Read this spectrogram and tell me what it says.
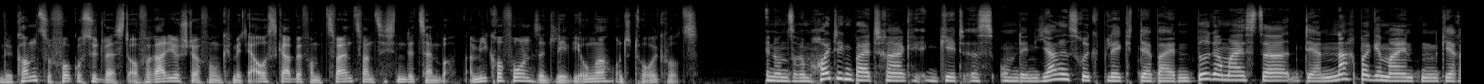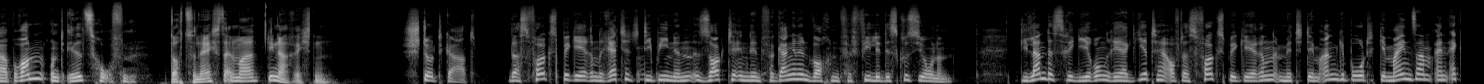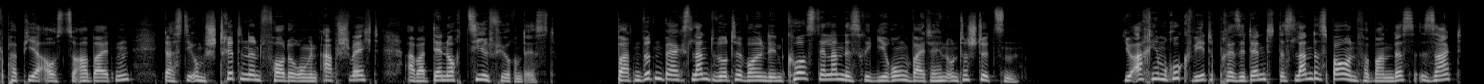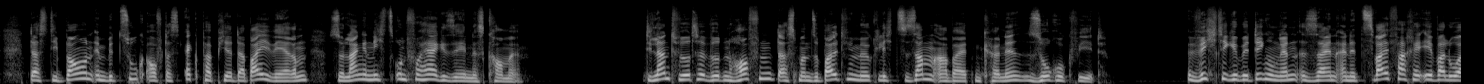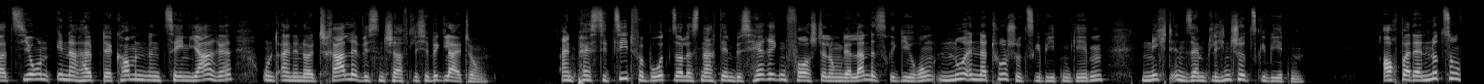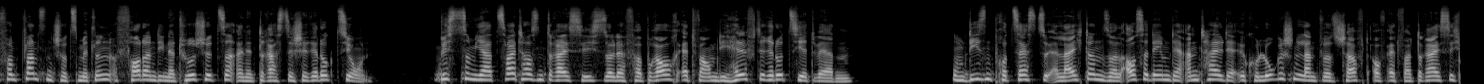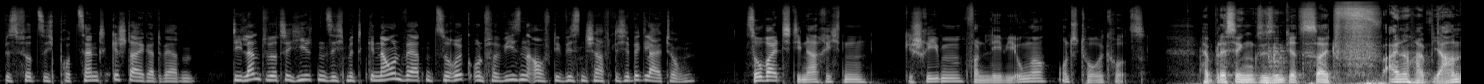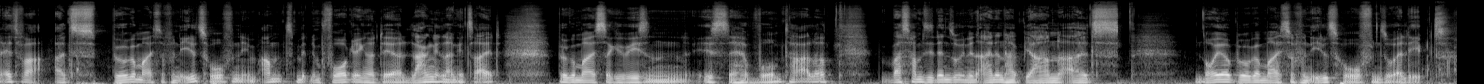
Willkommen zu Fokus Südwest auf Radio Störfunk mit der Ausgabe vom 22. Dezember. Am Mikrofon sind Levi Unger und Tore Kurz. In unserem heutigen Beitrag geht es um den Jahresrückblick der beiden Bürgermeister der Nachbargemeinden Gerabronn und Ilshofen. Doch zunächst einmal die Nachrichten. Stuttgart. Das Volksbegehren Rettet die Bienen sorgte in den vergangenen Wochen für viele Diskussionen. Die Landesregierung reagierte auf das Volksbegehren mit dem Angebot, gemeinsam ein Eckpapier auszuarbeiten, das die umstrittenen Forderungen abschwächt, aber dennoch zielführend ist. Baden-Württembergs Landwirte wollen den Kurs der Landesregierung weiterhin unterstützen. Joachim Ruckwied, Präsident des Landesbauernverbandes, sagt, dass die Bauern in Bezug auf das Eckpapier dabei wären, solange nichts Unvorhergesehenes komme. Die Landwirte würden hoffen, dass man so bald wie möglich zusammenarbeiten könne, so Ruckwied. Wichtige Bedingungen seien eine zweifache Evaluation innerhalb der kommenden zehn Jahre und eine neutrale wissenschaftliche Begleitung. Ein Pestizidverbot soll es nach den bisherigen Vorstellungen der Landesregierung nur in Naturschutzgebieten geben, nicht in sämtlichen Schutzgebieten. Auch bei der Nutzung von Pflanzenschutzmitteln fordern die Naturschützer eine drastische Reduktion. Bis zum Jahr 2030 soll der Verbrauch etwa um die Hälfte reduziert werden. Um diesen Prozess zu erleichtern, soll außerdem der Anteil der ökologischen Landwirtschaft auf etwa 30 bis 40 Prozent gesteigert werden. Die Landwirte hielten sich mit genauen Werten zurück und verwiesen auf die wissenschaftliche Begleitung. Soweit die Nachrichten, geschrieben von Levi Unger und Tore Kurz. Herr Blessing, Sie sind jetzt seit eineinhalb Jahren etwa als Bürgermeister von Ilshofen im Amt mit einem Vorgänger, der lange, lange Zeit Bürgermeister gewesen ist, der Herr Wurmthaler. Was haben Sie denn so in den eineinhalb Jahren als neuer Bürgermeister von Ilshofen so erlebt?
